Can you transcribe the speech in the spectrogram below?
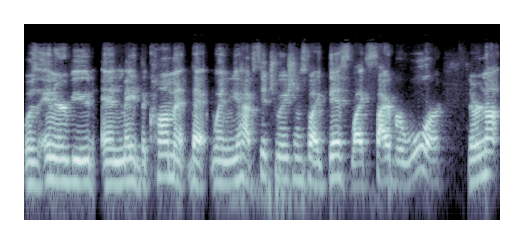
was interviewed and made the comment that when you have situations like this, like cyber war, they're not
